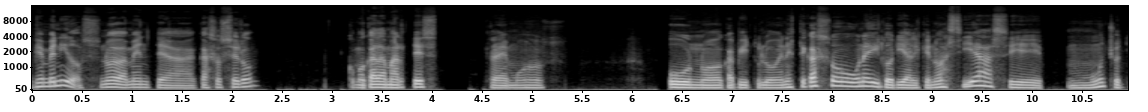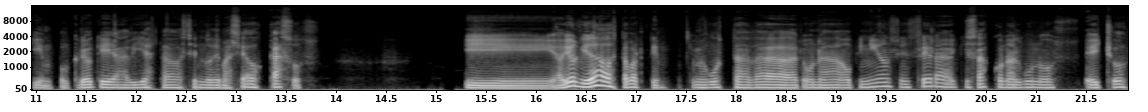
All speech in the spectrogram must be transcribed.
Bienvenidos nuevamente a Caso Cero. Como cada martes traemos un nuevo capítulo, en este caso una editorial que no hacía hace mucho tiempo. Creo que había estado haciendo demasiados casos. Y había olvidado esta parte, que me gusta dar una opinión sincera, quizás con algunos hechos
